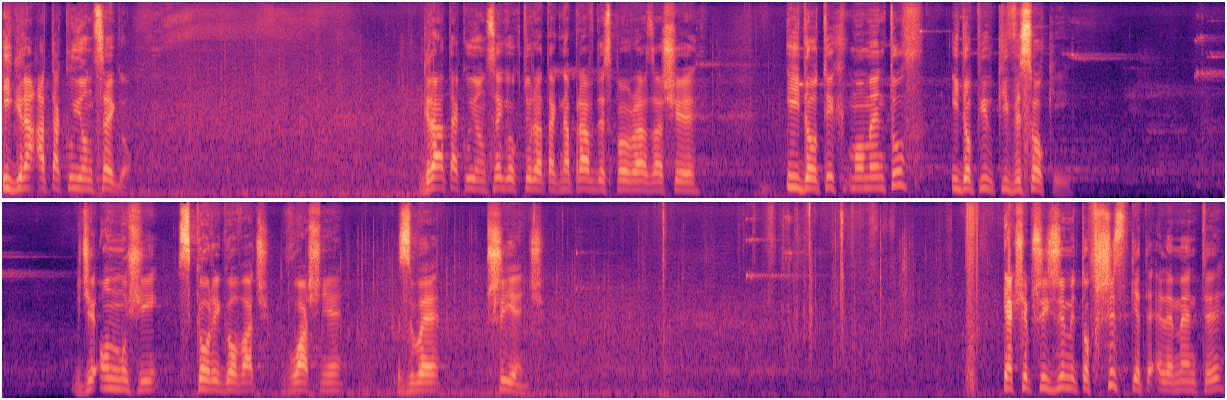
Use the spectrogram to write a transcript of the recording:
I gra atakującego. Gra atakującego, która tak naprawdę sprowadza się i do tych momentów, i do piłki wysokiej, gdzie on musi skorygować właśnie złe przyjęcie. Jak się przyjrzymy, to wszystkie te elementy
